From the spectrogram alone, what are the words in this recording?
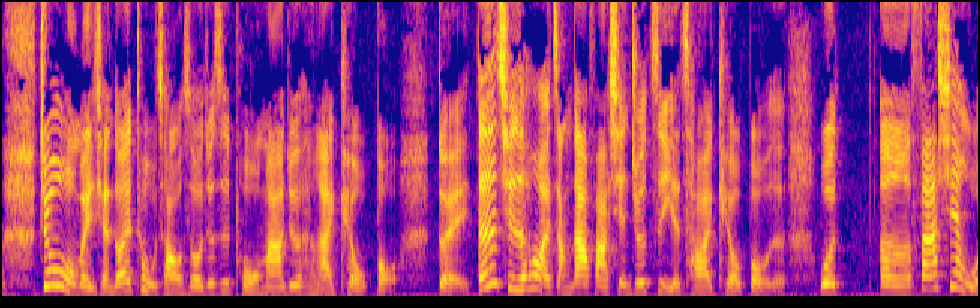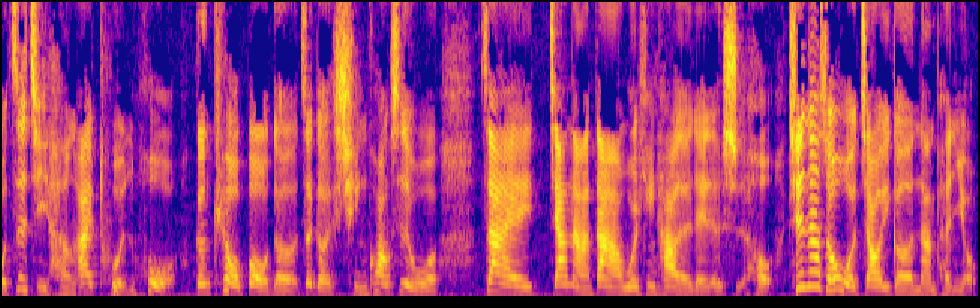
就我们以前都在吐槽说，就是婆妈就是很爱 Q 爆，对。但是其实后来长大发现，就是自己也超爱 Q 爆的。我呃发现我自己很爱囤货跟 Q 爆的这个情况，是我在加拿大 Working Holiday 的时候，其实那时候我交一个男朋友。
